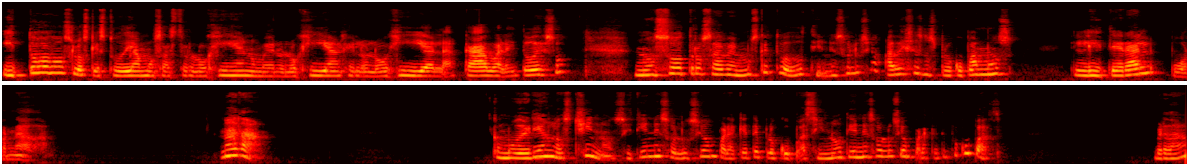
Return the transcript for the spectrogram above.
Y todos los que estudiamos astrología, numerología, angelología, la cábala y todo eso, nosotros sabemos que todo tiene solución. A veces nos preocupamos literal por nada. Nada. Como dirían los chinos, si tiene solución, ¿para qué te preocupas? Si no tiene solución, ¿para qué te preocupas? ¿Verdad?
